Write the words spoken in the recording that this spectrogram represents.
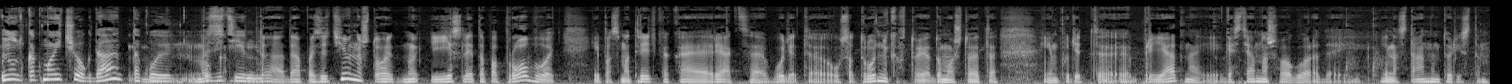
Ну, как маячок, да, такой ну, позитивный? Да, да, позитивно, что ну, если это попробовать и посмотреть, какая реакция будет э, у сотрудников, то я думаю, что это им будет э, приятно и гостям нашего города, и иностранным туристам.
